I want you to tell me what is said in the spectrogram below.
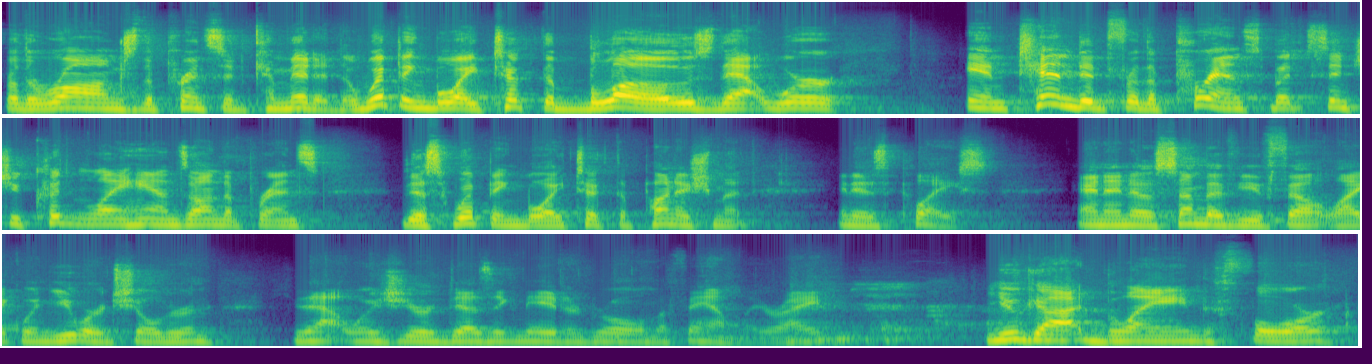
for the wrongs the prince had committed. The whipping boy took the blows that were intended for the prince, but since you couldn't lay hands on the prince, this whipping boy took the punishment in his place. And I know some of you felt like when you were children, that was your designated role in the family, right? You got blamed for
